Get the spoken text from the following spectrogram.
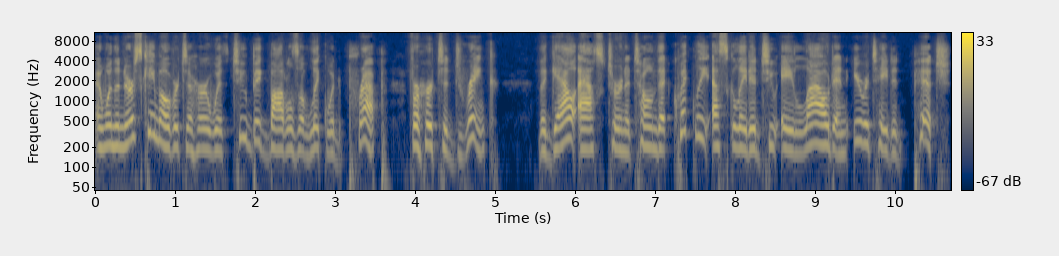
and when the nurse came over to her with two big bottles of liquid prep for her to drink, the gal asked her in a tone that quickly escalated to a loud and irritated pitch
